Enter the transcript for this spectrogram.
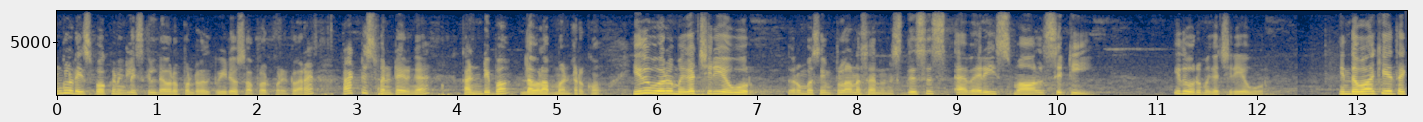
உங்களுடைய ஸ்போக்கன் இங்கிலீஷ் ஸ்கில் டெவலப் பண்ணுறதுக்கு வீடியோஸ் அப்லோட் பண்ணிட்டு வரேன். ப்ராக்டிஸ் பண்ணிட்டே இருங்க. கண்டிப்பாக டெவலப்மெண்ட் இருக்கும். இது ஒரு மிகச்சிறிய ஊர். இது ரொம்ப சிம்பிளான sentence this is a very small city இது ஒரு மிகச்சிறிய ஊர். இந்த வாக்கியத்தை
